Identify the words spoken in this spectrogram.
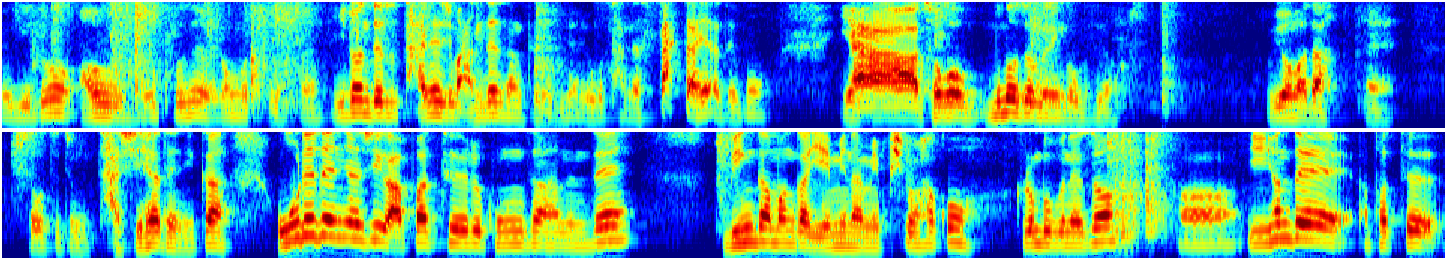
여기도 아우 여기 보세요 이런 것도 예, 이런 데도 다녀지면 안 되는 상태거든요. 이거 다녀 싹 다 해야 되고, 야 저거 무너져 내린 거 보세요. 위험하다. 예. 저것도 좀 다시 해야 되니까 오래된 연식 아파트를 공사하는데 민감함과 예민함이 필요하고 그런 부분에서 어, 이 현대 아파트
